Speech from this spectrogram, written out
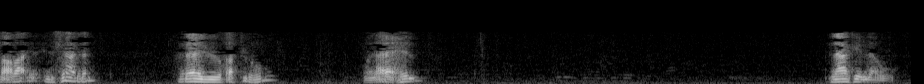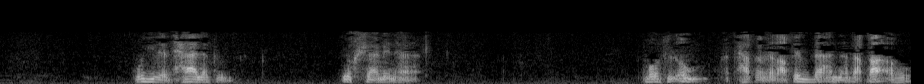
صار إنسانا فلا يجوز قتله ولا يحل. لكن لو وجدت حالة يخشى منها موت الأم فتحقق الأطباء أن بقاءه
